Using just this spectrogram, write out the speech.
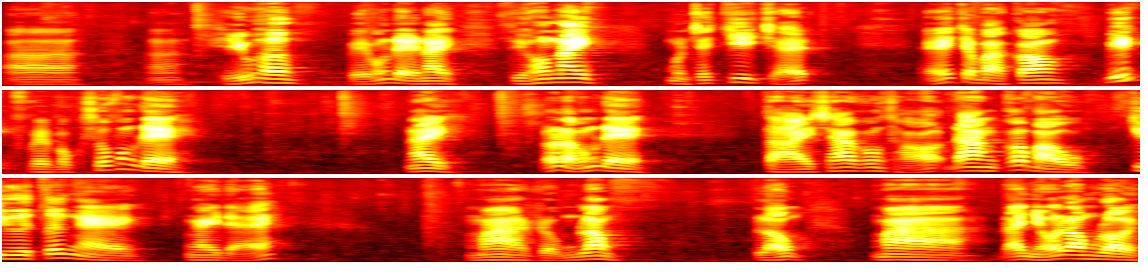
à, à, hiểu hơn về vấn đề này. Thì hôm nay mình sẽ chia sẻ để cho bà con biết về một số vấn đề này. Đó là vấn đề tại sao con thỏ đang có bầu chưa tới ngày ngày đẻ mà rụng lông lộn mà đã nhổ lông rồi.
